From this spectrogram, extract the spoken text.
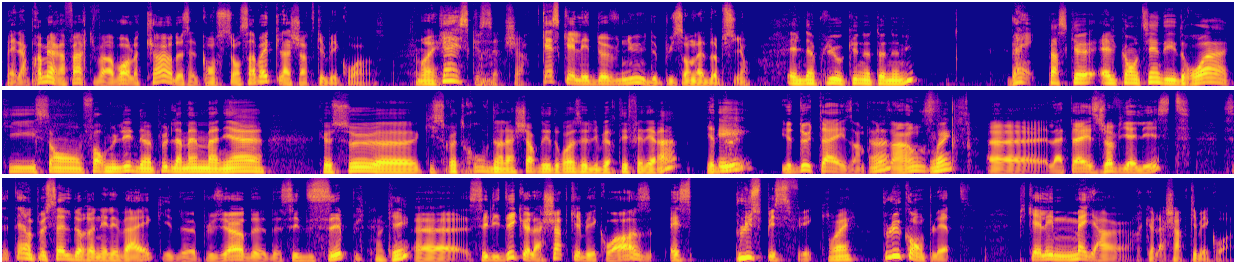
ben, la première affaire qui va avoir le cœur de cette constitution, ça va être la Charte québécoise. Ouais. Qu'est-ce que cette charte? Qu'est-ce qu'elle est devenue depuis son adoption? Elle n'a plus aucune autonomie? Ben, Parce qu'elle contient des droits qui sont formulés d'un peu de la même manière que ceux euh, qui se retrouvent dans la Charte des droits et libertés fédérales. Il y a deux, il y a deux thèses en présence. Oui. Euh, la thèse jovialiste, c'était un peu celle de René Lévesque et de plusieurs de, de ses disciples. Euh, c'est l'idée que la charte québécoise est plus spécifique, Ouais. plus complète, puis qu'elle est meilleure que la charte québécoise.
